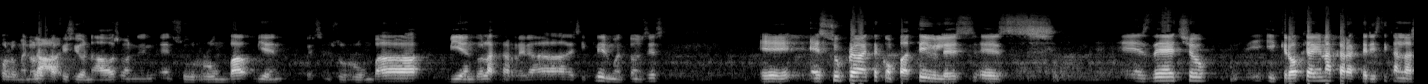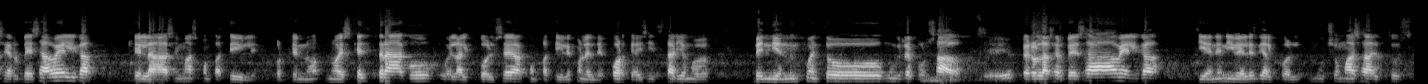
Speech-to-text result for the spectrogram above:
por lo menos Claro. los aficionados son en, en su rumba bien, pues en su rumba viendo la carrera de ciclismo. Entonces, eh, es supremamente compatible, es, es, es de hecho, y y creo que hay una característica en la cerveza belga que la hace más compatible, porque no, no es que el trago o el alcohol sea compatible con el deporte, ahí sí estaríamos vendiendo un cuento muy reforzado, pero la cerveza belga tiene niveles de alcohol mucho más altos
